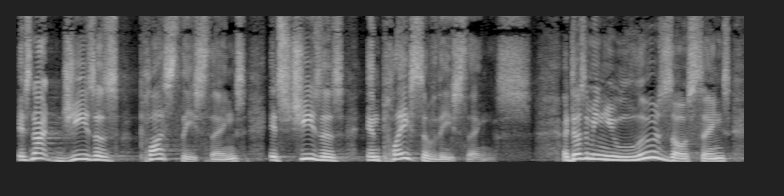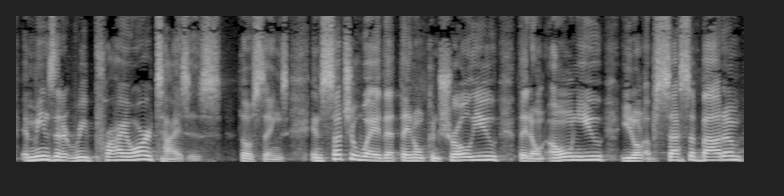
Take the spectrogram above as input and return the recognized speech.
It's not Jesus plus these things, it's Jesus in place of these things. It doesn't mean you lose those things, it means that it reprioritizes those things in such a way that they don't control you, they don't own you, you don't obsess about them,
